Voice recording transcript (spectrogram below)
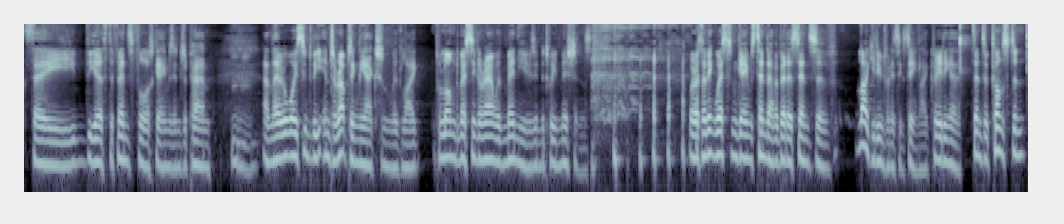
say the Earth Defense Force games in Japan, mm-hmm. and they always seem to be interrupting the action with like prolonged messing around with menus in between missions. Whereas I think Western games tend to have a better sense of, like you do in 2016, like creating a sense of constant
